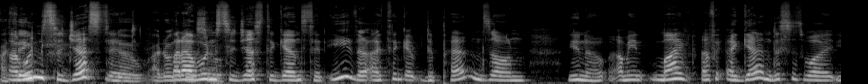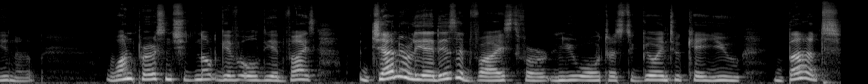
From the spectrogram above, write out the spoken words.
I, I, think, wouldn't suggest it. No, I don't. but think I wouldn't So. suggest against it either. I think it depends on, you know, I mean, my again, this is why you know, one person should not give all the advice. Generally, it is advised for new authors to go into KU, but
